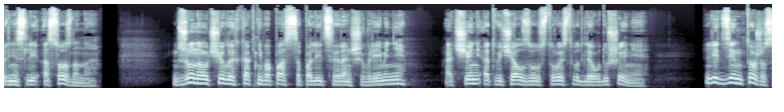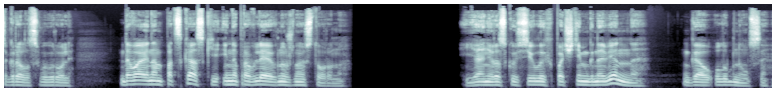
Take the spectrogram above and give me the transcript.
принесли осознанно. Джо научил их, как не попасться полиции раньше времени, а Чень отвечал за устройство для удушения. Лидзин тоже сыграла свою роль, давая нам подсказки и направляя в нужную сторону. «Я не раскусил их почти мгновенно», — Гау улыбнулся.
